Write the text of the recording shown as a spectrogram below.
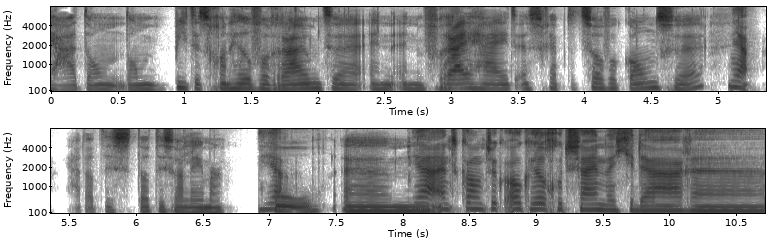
Ja, dan, dan biedt het gewoon heel veel ruimte en, en vrijheid en schept het zoveel kansen. Ja. ja dat, is, dat is alleen maar Ja. cool. Ehm, Ja, en het kan natuurlijk ook heel goed zijn dat je daar eh,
